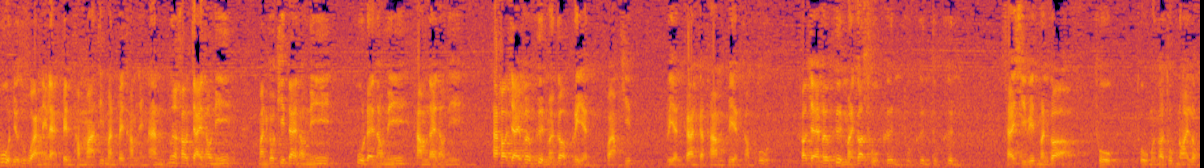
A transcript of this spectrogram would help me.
พูดอยู่ทุกวันนี่แหละ เป็นธรรมะที่มันไปทำอย่างนั้น เมื่อเข้าใจเท่านี้ มันก็คิดได้เท่านี้ พูดได้เท่านี้ทำได้เท่านี้ ถ้าเข้าใจเพิ่มขึ้นมันก็เปลี่ยนความคิด เปลี่ยนการกระทำเปลี่ยนคำพูด เข้าใจเพิ่มขึ้นมันก็ถูกขึ้น ถูกขึ้นถูกขึ้น ใช้ชีวิตมันก็ถูกถูกมันก็ทุกน้อยลง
